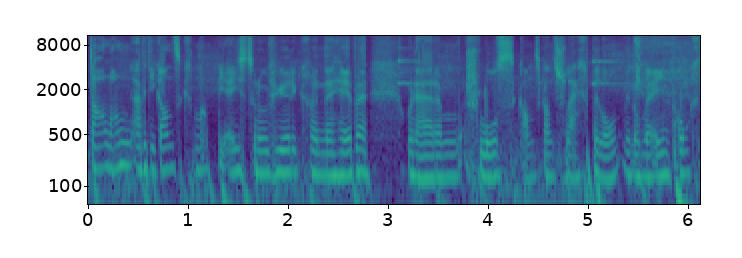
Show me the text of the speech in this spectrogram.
Da lang eben die ganz knappe 1 0 Führung können haben und am Schluss ganz, ganz schlecht belohnt mit nur einem Punkt.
